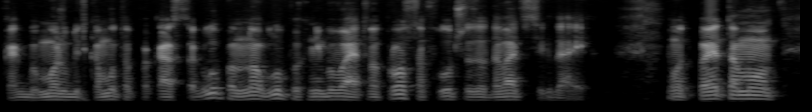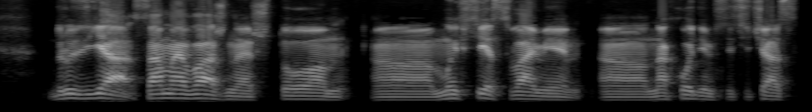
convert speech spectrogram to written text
как бы, может быть, кому-то покажется глупым, но глупых не бывает вопросов, лучше задавать всегда их. Вот, поэтому, друзья, самое важное, что э, мы все с вами э, находимся сейчас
